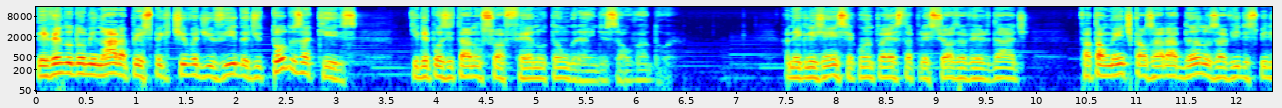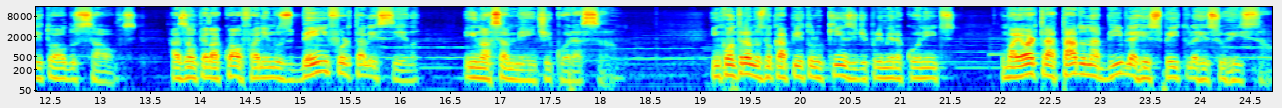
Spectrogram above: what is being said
devendo dominar a perspectiva de vida de todos aqueles que depositaram sua fé no tão grande Salvador. A negligência quanto a esta preciosa verdade fatalmente causará danos à vida espiritual dos salvos, razão pela qual faremos bem em fortalecê-la em nossa mente e coração. Encontramos no capítulo 15 de 1 Coríntios o maior tratado na Bíblia a respeito da ressurreição,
